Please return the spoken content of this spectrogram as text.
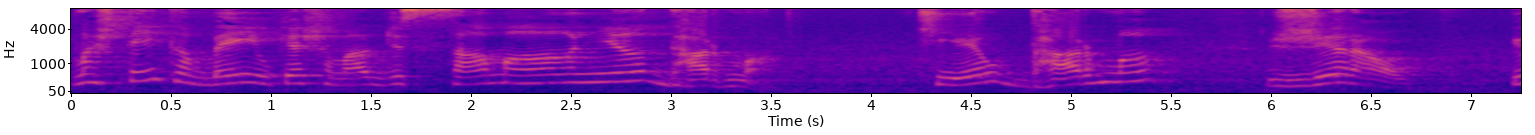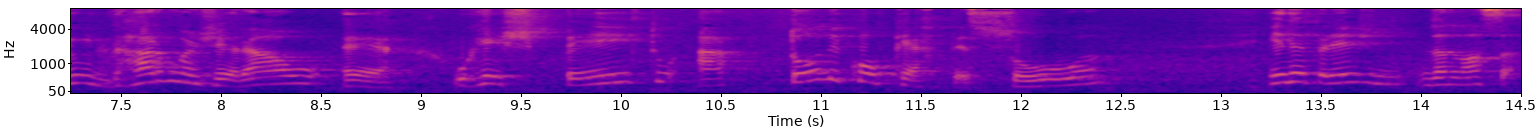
Mas tem também o que é chamado de Samanya Dharma, que é o Dharma geral. E o Dharma geral é o respeito a toda e qualquer pessoa, independente da nossa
